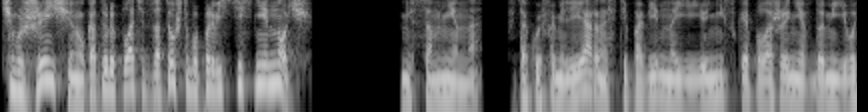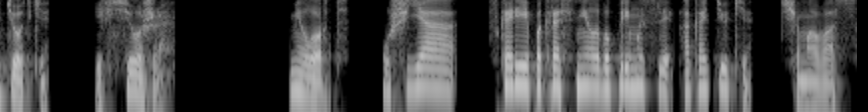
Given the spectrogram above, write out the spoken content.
чем женщину, которая платит за то, чтобы провести с ней ночь. Несомненно, такой фамильярности повинно ее низкое положение в доме его тетки. И все же... Милорд, уж я скорее покраснела бы при мысли о гадюке, чем о вас.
